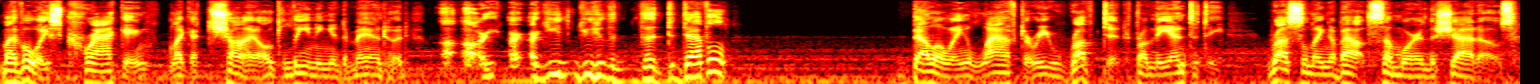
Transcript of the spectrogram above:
my voice cracking like a child leaning into manhood. Are, are, are you, you the, the devil? Bellowing laughter erupted from the entity, rustling about somewhere in the shadows.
